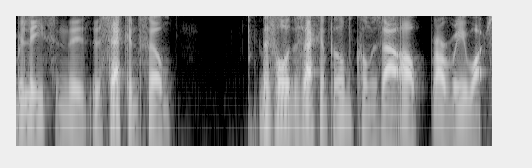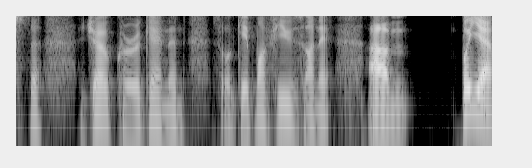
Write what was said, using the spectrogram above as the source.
releasing the, the second film, before the second film comes out, I'll I'll rewatch the Joker again and sort of give my views on it. Um, but yeah,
